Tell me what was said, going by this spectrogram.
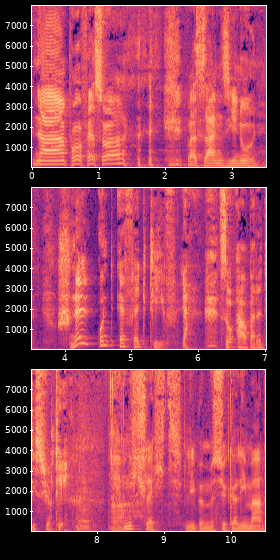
Na, Professor, was sagen Sie nun? Schnell und effektiv. Ja, so arbeitet die Sûreté. Nicht schlecht, liebe Monsieur Gallimard.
